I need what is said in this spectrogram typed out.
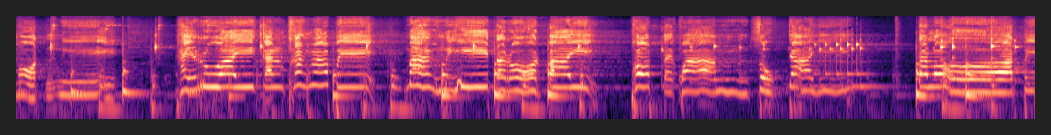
หมดนี้ ให้รวยกันทั้งปีมั่งมีตลอดไป พบแต่ความสุขใจ ตลอดปี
